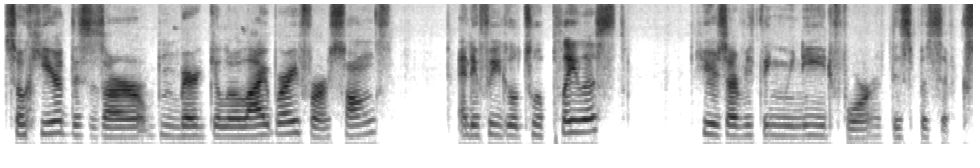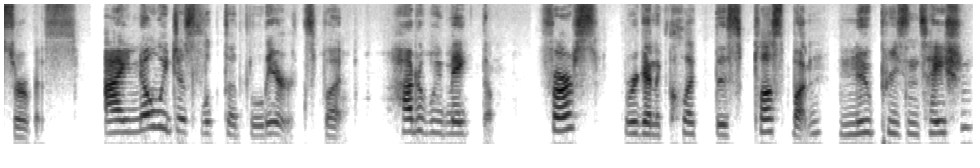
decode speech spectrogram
So here, this is our regular library for our songs. And if we go to a playlist, here's everything we need for this specific service. I know we just looked at the lyrics, but how do we make them? First, we're going to click this plus button, new presentation,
